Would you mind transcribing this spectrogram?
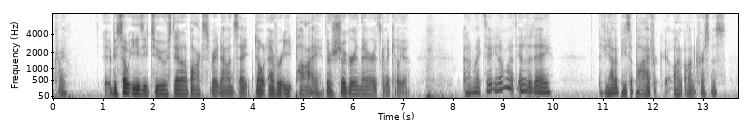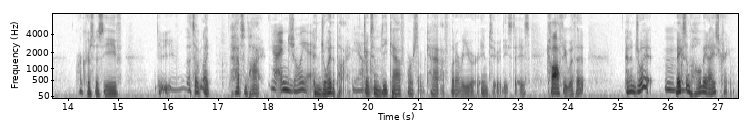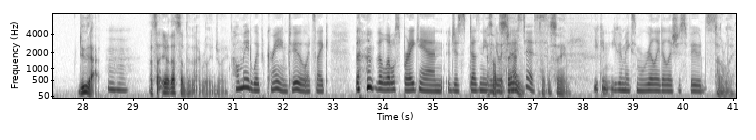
Okay. It'd be so easy to stand on a box right now and say, don't ever eat pie. There's sugar in there. It's going to kill you. And I'm like, dude, you know what? At the end of the day, if you have a piece of pie for on, on Christmas or on Christmas Eve, that's okay. like have some pie. Yeah, enjoy it. Enjoy the pie. Yeah. Drink some decaf or some calf, whatever you're into these days. Coffee with it, and enjoy it. Mm-hmm. Make some homemade ice cream. Do that. hmm That's you know that's something that I really enjoy. Homemade whipped cream too. It's like the the little spray can just doesn't even do it same. justice. It's not the same. You can you can make some really delicious foods Totally.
